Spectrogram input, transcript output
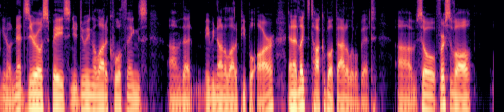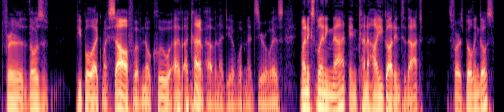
you know net zero space, and you're doing a lot of cool things um, that maybe not a lot of people are. And I'd like to talk about that a little bit. Um, so first of all, for those people like myself who have no clue, I've, I kind of have an idea of what net zero is. Mind explaining that and kind of how you got into that as far as building goes?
